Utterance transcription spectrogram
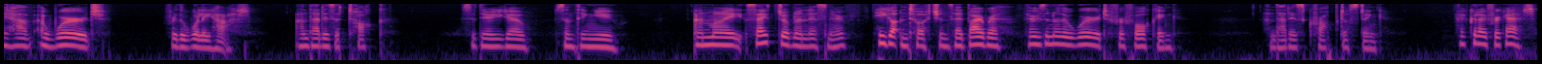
they have a word for the woolly hat, and that is a toque. So there you go, something new. And my South Dublin listener, he got in touch and said, Barbara, there's another word for falking, and that is crop dusting. How could I forget?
